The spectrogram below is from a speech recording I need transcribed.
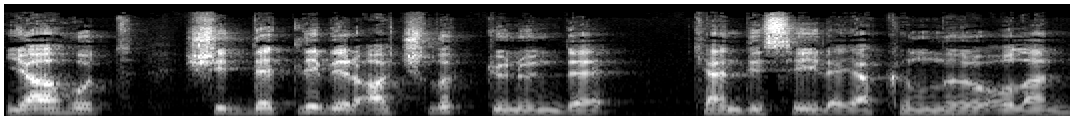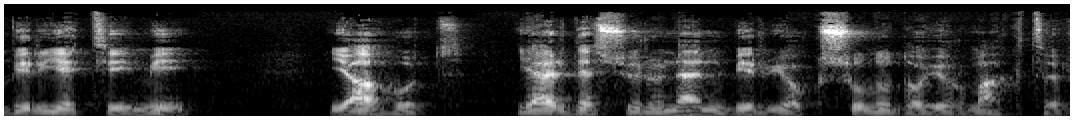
Yahut şiddetli bir açlık gününde kendisiyle yakınlığı olan bir yetimi yahut yerde sürünen bir yoksulu doyurmaktır.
